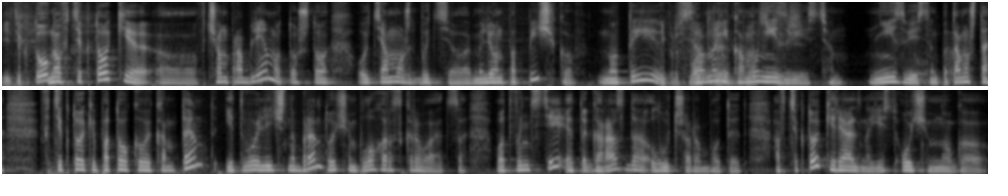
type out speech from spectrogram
И ТикТок... Но в ТикТоке э, в чем проблема? То, что у тебя может быть э, миллион подписчиков, но ты все равно никому 20 не известен. Неизвестен, потому что в ТикТоке потоковый контент и твой личный бренд очень плохо раскрывается. Вот в Инсте это гораздо лучше работает. А в ТикТоке реально есть очень много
